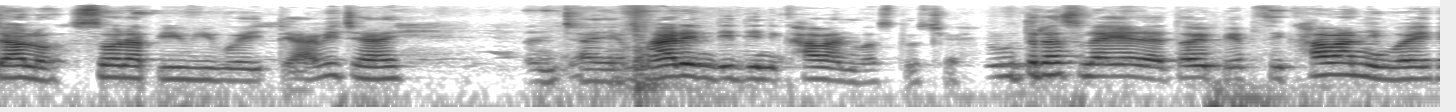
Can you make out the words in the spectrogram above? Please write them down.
ચાલો સોડા પીવી હોય તે આવી જાય. અને જાય મારીને દીદીની ખાવાની વસ્તુ છે. ઉધરસ લઈએ ને તોય પેપ્સી ખાવાની હોય,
